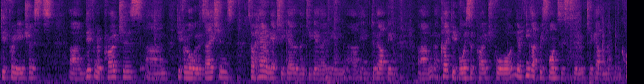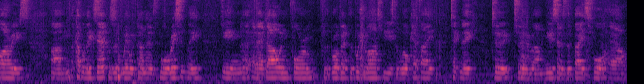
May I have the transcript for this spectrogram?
different interests, um, different approaches, um, different organisations. So how do we actually gather them together in, uh, in developing um, a collective voice approach for you know, things like responses to, to government inquiries. Um, a couple of examples of where we've done that is more recently in uh, at our Darwin forum for the Broadband for the Bush Alliance, we used the World Cafe technique to, to um, use that as the base for our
